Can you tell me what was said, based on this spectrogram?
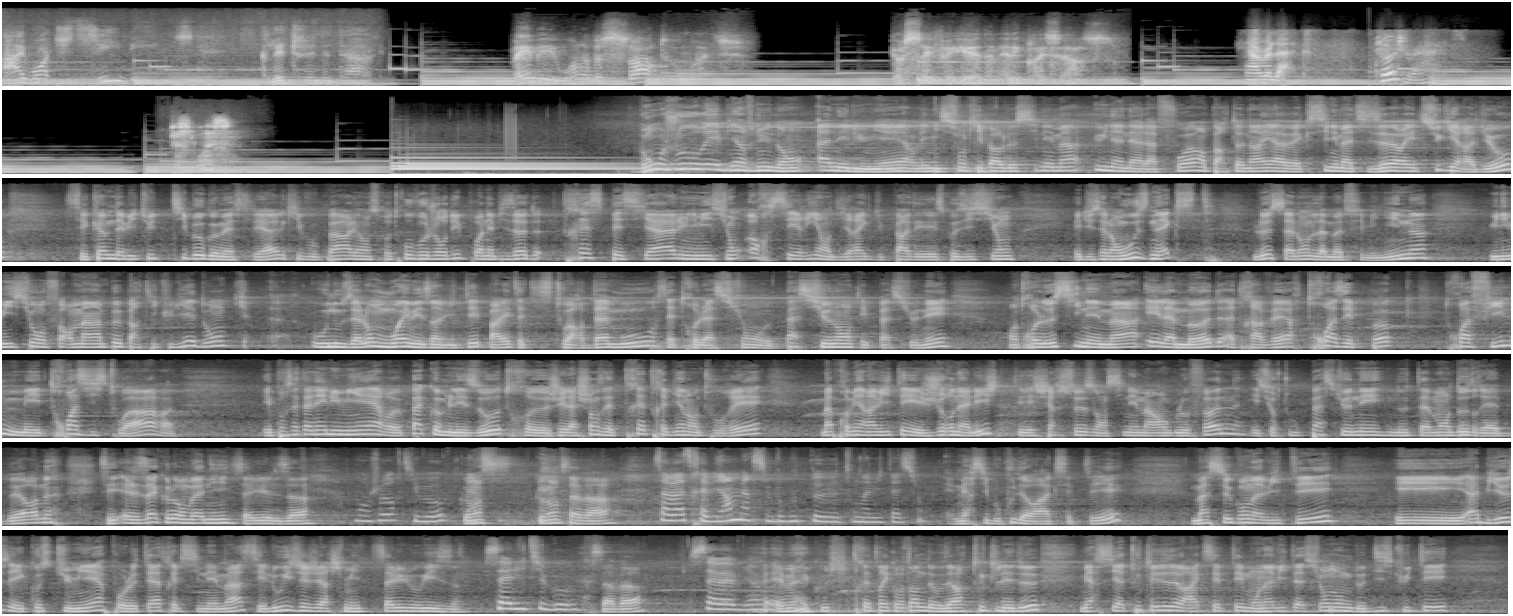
I watched sea beams glitter in the dark. Maybe one of us saw too much. You're safer here than any place else. Now relax. Close your eyes. Just listen. Bonjour et bienvenue dans Année Lumière, l'émission qui parle de cinéma une année à la fois en partenariat avec Cinématiseur et Tsugi Radio. C'est comme d'habitude Thibaut Gomez-Léal qui vous parle et on se retrouve aujourd'hui pour un épisode très spécial, une émission hors série en direct du Parc des Expositions et du salon Who's Next, le salon de la mode féminine. Une émission au format un peu particulier donc, où nous allons, moi et mes invités, parler de cette histoire d'amour, cette relation passionnante et passionnée entre le cinéma et la mode à travers trois époques, trois films mais trois histoires. Et pour cette année lumière, pas comme les autres, j'ai la chance d'être très très bien entouré. Ma première invitée est journaliste et chercheuse en cinéma anglophone et surtout passionnée notamment d'Audrey Hepburn. C'est Elsa Colombani. Salut Elsa. Bonjour Thibaut. Comment, comment ça va Ça va très bien, merci beaucoup de ton invitation. Et merci beaucoup d'avoir accepté. Ma seconde invitée est habilleuse et costumière pour le théâtre et le cinéma, c'est Louise Gégère-Schmidt. Salut Louise. Salut Thibaut. Ça va? Ça va bien. Eh ben écoute, je suis très très contente de vous avoir toutes les deux. Merci à toutes les deux d'avoir accepté mon invitation donc de discuter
